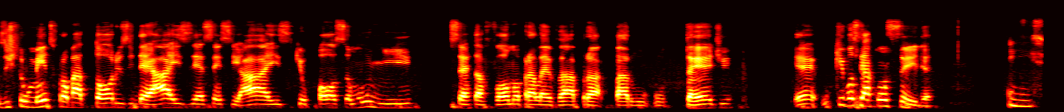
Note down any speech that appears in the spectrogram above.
os instrumentos probatórios ideais e essenciais que eu possa munir, de certa forma, para levar pra, para o, o TED. É, o que você aconselha? Isso.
